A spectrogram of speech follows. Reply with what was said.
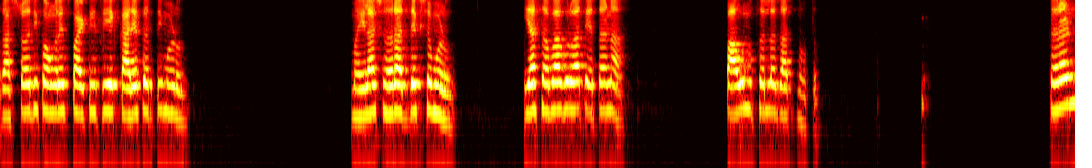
राष्ट्रवादी काँग्रेस पार्टीची एक कार्यकर्ती म्हणून महिला शहर अध्यक्ष म्हणून या सभागृहात येताना पाऊल उचललं जात नव्हतं. कारण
